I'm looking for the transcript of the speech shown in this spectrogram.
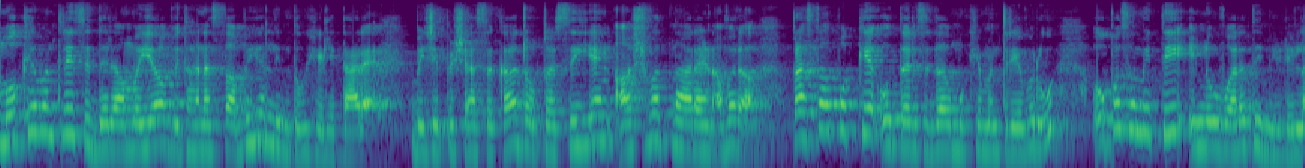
ಮುಖ್ಯಮಂತ್ರಿ ಸಿದ್ದರಾಮಯ್ಯ ವಿಧಾನಸಭೆಯಲ್ಲಿಂದು ಹೇಳಿದ್ದಾರೆ. ಬಿಜೆಪಿ ಶಾಸಕ ಡಾಕ್ಟರ್ ಸಿಎನ್ ಅಶ್ವಥ್ ನಾರಾಯಣ್ ಅವರ ಪ್ರಸ್ತಾಪಕ್ಕೆ ಉತ್ತರಿಸಿದ ಮುಖ್ಯಮಂತ್ರಿಯವರು, ಉಪಸಮಿತಿ ಇನ್ನೂ ವರದಿ ನೀಡಿಲ್ಲ.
